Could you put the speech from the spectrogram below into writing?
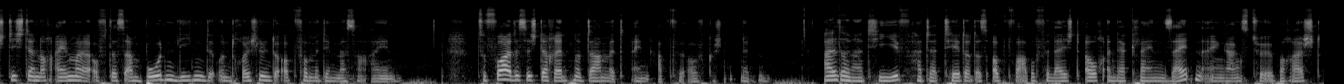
sticht er noch einmal auf das am Boden liegende und röchelnde Opfer mit dem Messer ein. Zuvor hatte sich der Rentner damit einen Apfel aufgeschnitten. Alternativ hat der Täter das Opfer aber vielleicht auch an der kleinen Seiteneingangstür überrascht.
